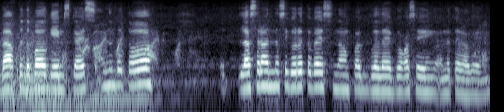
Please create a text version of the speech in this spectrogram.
Back to the ball games guys. Ano ba to? Last round na siguro to guys ng pag-live ko kasi ano talaga eh.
